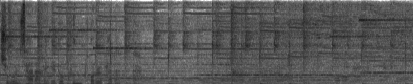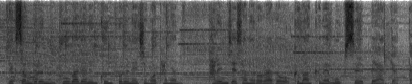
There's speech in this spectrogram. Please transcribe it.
죽은 사람에게도 군포를 받았다. 백성들은 부과되는 군포를 내지 못하면 다른 재산으로라도 그만큼의 몫을 빼앗겼다.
